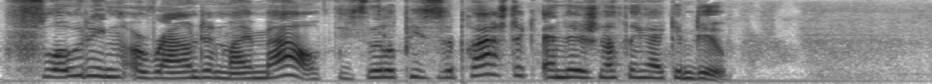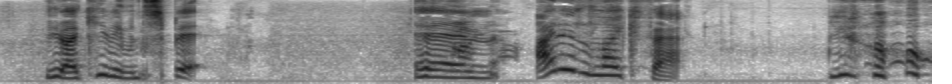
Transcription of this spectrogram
floating around in my mouth, these little pieces of plastic, and there's nothing I can do. You know, I can't even spit. And I didn't like that. You know?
